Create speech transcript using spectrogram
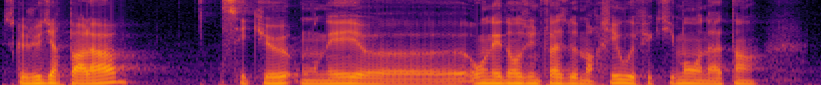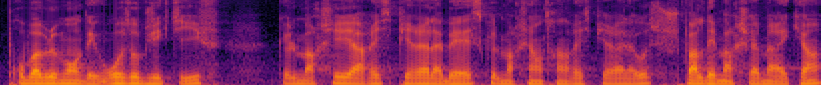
Ce que je veux dire par là, c'est que on est, euh, est dans une phase de marché où effectivement on a atteint probablement des gros objectifs, que le marché a respiré à la baisse, que le marché est en train de respirer à la hausse. Je parle des marchés américains.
